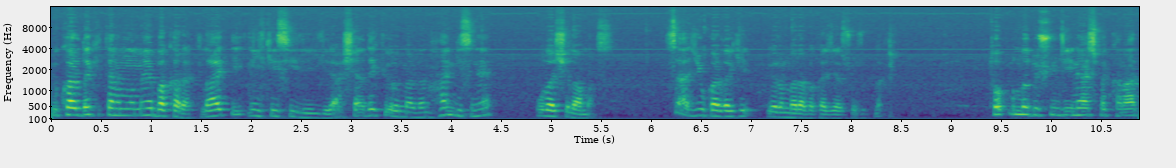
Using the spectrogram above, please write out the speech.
Yukarıdaki tanımlamaya bakarak laiklik ilkesiyle ilgili aşağıdaki yorumlardan hangisine ulaşılamaz? Sadece yukarıdaki yorumlara bakacağız çocuklar. Toplumda düşünce, inanç ve kanaat,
